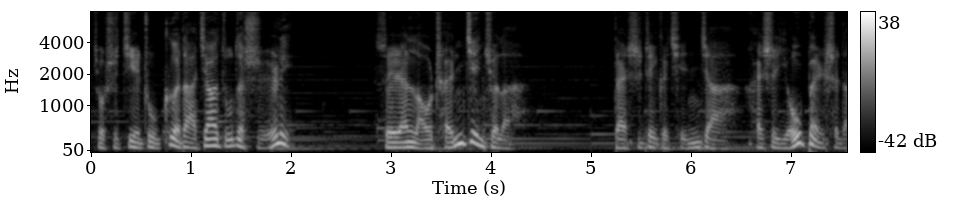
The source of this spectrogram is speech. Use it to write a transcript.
就是借助各大家族的实力。虽然老陈进去了。”但是这个秦家还是有本事的。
